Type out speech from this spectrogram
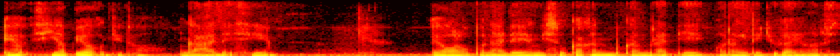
yuk siap yuk gitu. Nggak ada sih. Ya walaupun ada yang disuka kan bukan berarti orang itu juga yang harus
